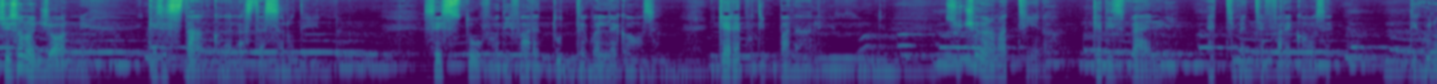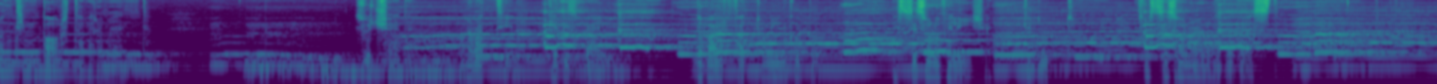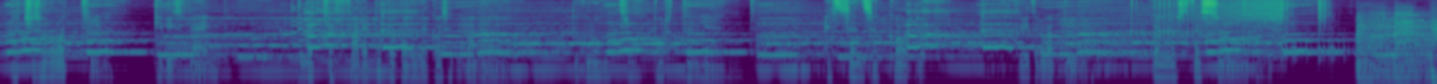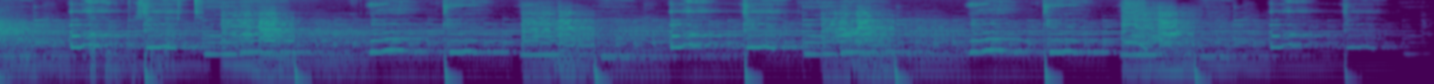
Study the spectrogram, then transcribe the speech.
Ci sono giorni che sei stanco della stessa routine, sei stufo di fare tutte quelle cose che reputi banali. Succede una mattina che ti svegli e ti metti a fare cose di cui non ti importa veramente. Succede una mattina che ti svegli dopo aver fatto un incubo e sei solo felice che tutto fosse solo nella tua testa. Ma ci sono mattine che ti svegli, ti metti a fare proprio quelle cose banali di cui non ti importa niente e senza accorgerti ti ritrovi a vivere quello stesso incubo da cui non puoi svegliare.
